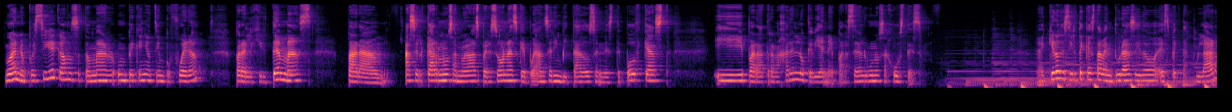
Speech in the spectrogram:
Bueno, pues sigue que vamos a tomar un pequeño tiempo fuera para elegir temas, para acercarnos a nuevas personas que puedan ser invitados en este podcast y para trabajar en lo que viene, para hacer algunos ajustes. Eh, quiero decirte que esta aventura ha sido espectacular,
